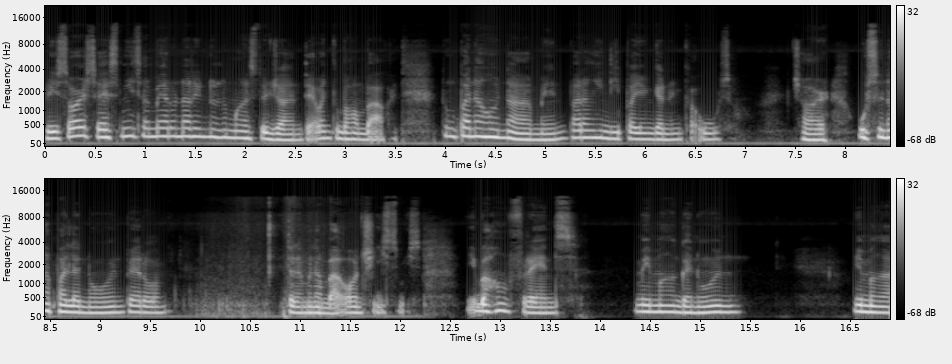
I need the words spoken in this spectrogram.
resources, minsan meron na rin ng mga estudyante. Ewan ko ba kung bakit. Nung panahon namin, parang hindi pa yung ganun kauso. Char, uso na pala noon, pero ito naman ang baon chismis iba kong friends, may mga ganun. May mga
